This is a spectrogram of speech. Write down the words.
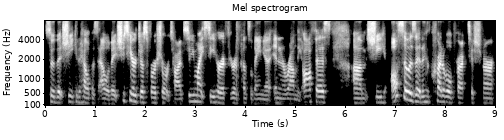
so that she can help us elevate. She's here just for a short time. So you might see her if you're in Pennsylvania in and around the office. Um, she also is an incredible practitioner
